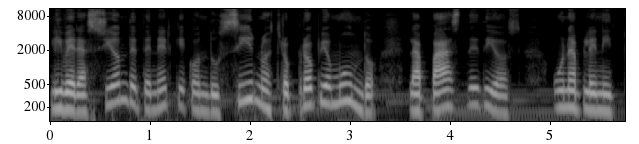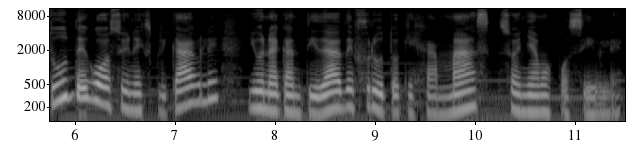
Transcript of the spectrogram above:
liberación de tener que conducir nuestro propio mundo, la paz de Dios, una plenitud de gozo inexplicable y una cantidad de fruto que jamás soñamos posible.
